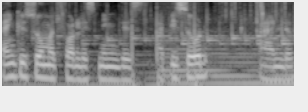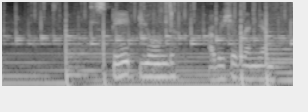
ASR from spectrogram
Thank you so much for listening this episode and stay tuned Abhishek Ranjan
